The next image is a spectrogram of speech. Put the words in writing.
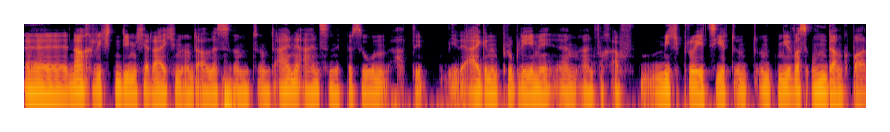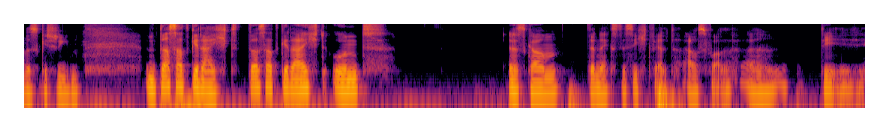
äh, Nachrichten, die mich erreichen und alles. Und, und eine einzelne Person hatte ihre eigenen Probleme ähm, einfach auf mich projiziert und, und mir was Undankbares geschrieben. Und das hat gereicht. Das hat gereicht und es kam der nächste Sichtfeldausfall. Äh, die,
